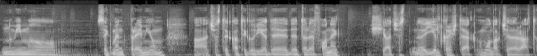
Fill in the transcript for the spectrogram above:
numim segment premium, această categorie de, de telefoane și acest, el crește în mod accelerat.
